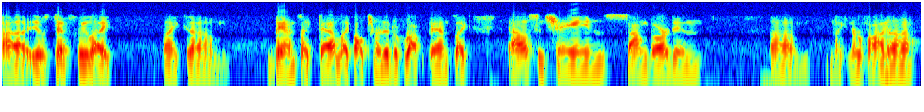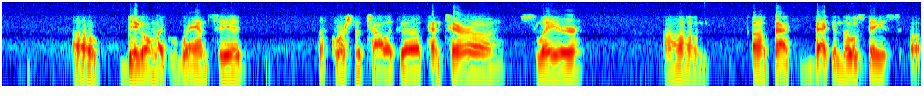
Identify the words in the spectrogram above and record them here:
uh, it was definitely like like um, bands like that, like alternative rock bands like Alice in Chains, Soundgarden, um, like Nirvana, uh, big on like Rancid, of course Metallica, Pantera, Slayer. Um, uh, back back in those days, uh,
